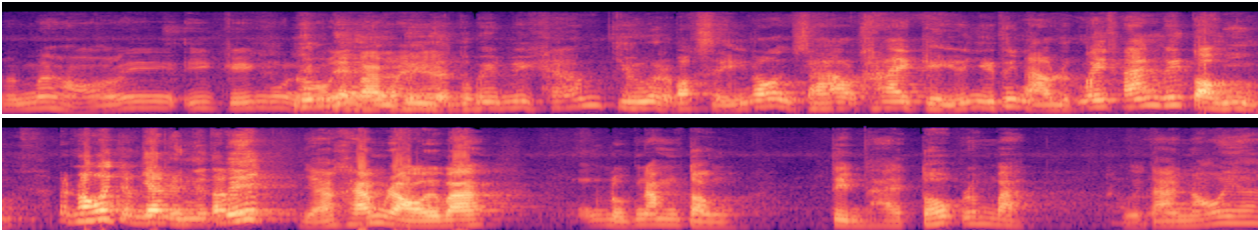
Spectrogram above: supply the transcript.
nên mới hỏi ý kiến của nội với ba là bây giờ mẹ tụi bay đi khám chưa rồi bác sĩ nói làm sao thai kỳ nó như thế nào được mấy tháng mấy tuần. Nó nói cho gia đình người ta biết. Dạ khám rồi ba. Được 5 tuần. Tim thai tốt lắm ba. Người ta nói á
